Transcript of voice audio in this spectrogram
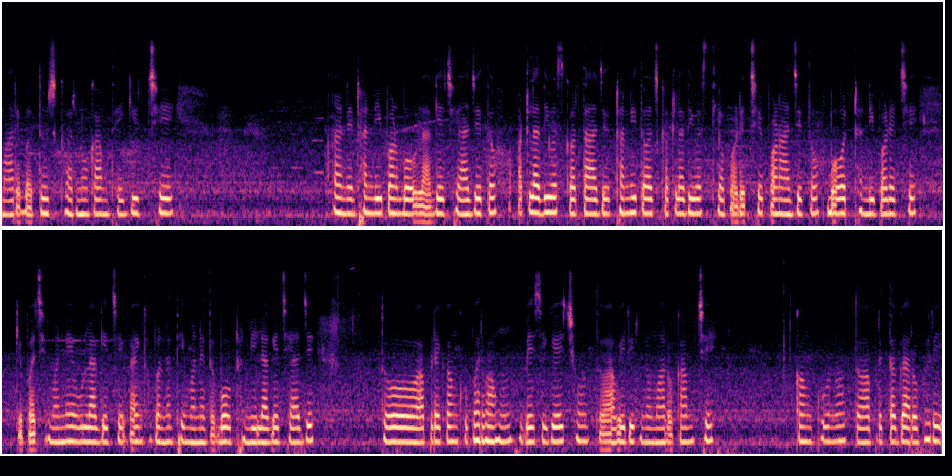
મારે બધું જ ઘરનું કામ થઈ ગયું છે. અને ઠંડી પણ બહુ લાગે છે. આજે તો આટલા દિવસ કરતાં આજે ઠંડી તો આજ કેટલા દિવસથી પડે છે, પણ આજે તો બહુ જ ઠંડી પડે છે. કે પછી મને એવું લાગે છે, કાંઈ ખબર નથી, મને તો બહુ ઠંડી લાગે છે આજે. તો આપણે કંકુ ભરવા હું બેસી ગઈ છું, તો આવી રીતનું મારું કામ છે. કંકુનો તો આપણે તગારો ભરી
